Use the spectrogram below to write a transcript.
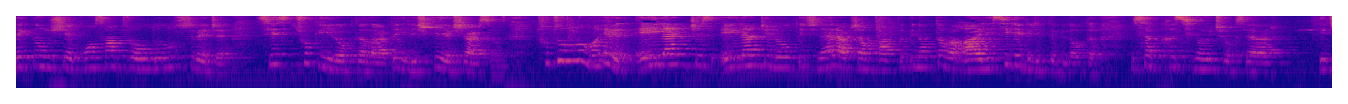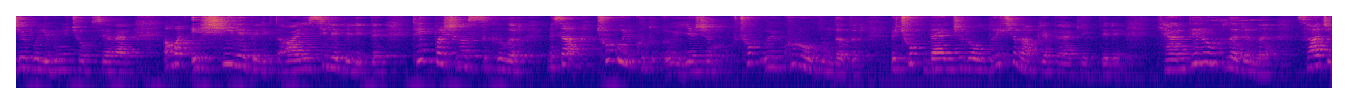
Teknolojiye konsantre olduğunuz sürece siz çok iyi noktalarda ilişki yaşarsınız. Tutumlu mu? Evet. Eğlencesi, eğlenceli olduğu için her akşam farklı bir nokta ve ailesiyle birlikte bir nokta. Mesela kasinoyu çok sever Gece kulübünü çok sever. Ama eşiyle birlikte, ailesiyle birlikte tek başına sıkılır. Mesela çok uyku yaşam, çok uyku ruhundadır ve çok bencil olduğu için akrep erkekleri kendi ruhlarını sadece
